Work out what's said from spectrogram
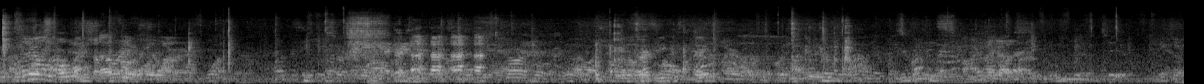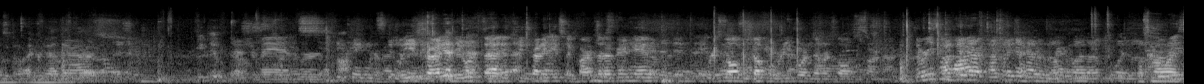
I literally opened the your mans. What you try to do with that is you try to get the cards out of your hand, resolve shuffle reboard, and then resolve Sarnak. The reason why I think I had enough by that point. What's my life?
